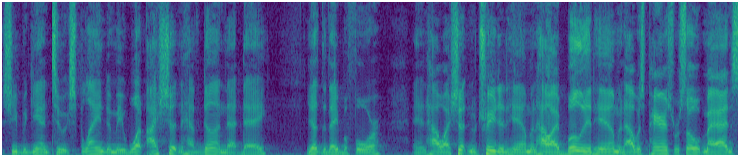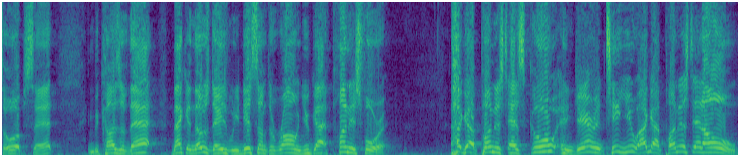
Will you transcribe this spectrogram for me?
she began to explain to me what I shouldn't have done that day, yet the day before, and how I shouldn't have treated him, and how I bullied him, and how his parents were so mad and so upset. And because of that, back in those days when you did something wrong, you got punished for it. I got punished at school, and guarantee you, I got punished at home.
